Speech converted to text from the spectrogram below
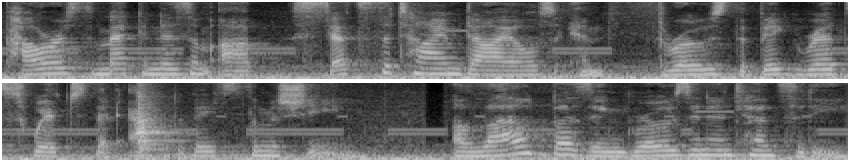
powers the mechanism up, sets the time dials, and throws the big red switch that activates the machine. A loud buzzing grows in intensity.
